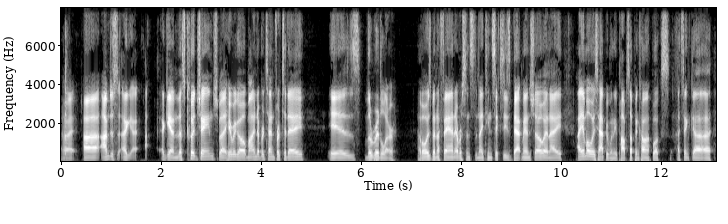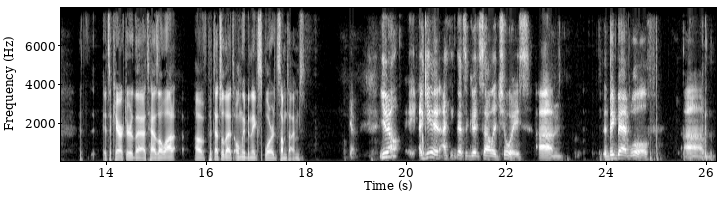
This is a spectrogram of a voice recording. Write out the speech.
All right. Uh, I'm just I, I- again. This could change, but here we go. My number ten for today is the Riddler. I've always been a fan ever since the 1960s Batman show, and I I am always happy when he pops up in comic books. I think uh, it's it's a character that has a lot of potential that's only been explored sometimes. Yeah. You know, again, I think that's a good, solid choice. Um, the big bad wolf. Um,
